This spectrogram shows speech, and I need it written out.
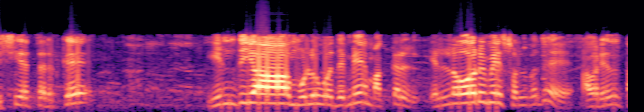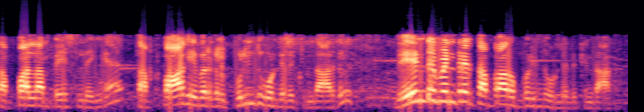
விஷயத்திற்கு இந்தியா முழுவதுமே மக்கள் எல்லோருமே சொல்வது அவர் எதுவும் தப்பாலாம் பேசலைங்க. தப்பாக இவர்கள் புரிந்து கொண்டிருக்கின்றார்கள். வேண்டுமென்றே தப்பாக புரிந்து கொண்டிருக்கின்றார்கள்.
